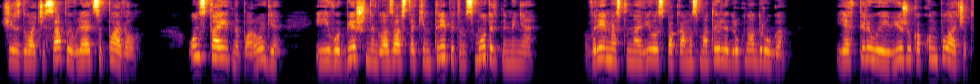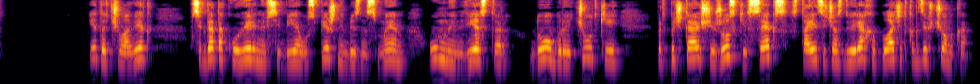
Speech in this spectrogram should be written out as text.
Через два часа появляется Павел. Он стоит на пороге, и его бешеные глаза с таким трепетом смотрят на меня. Время остановилось, пока мы смотрели друг на друга. Я впервые вижу, как он плачет. Этот человек всегда такой уверенный в себе, успешный бизнесмен, умный инвестор, добрый, чуткий, предпочитающий жесткий секс, стоит сейчас в дверях и плачет, как девчонка.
